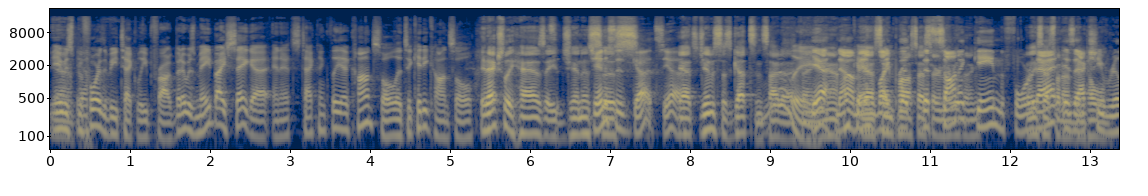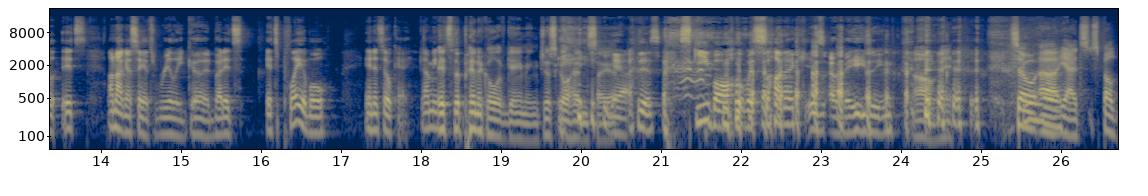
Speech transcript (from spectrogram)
yeah. It was before the VTech Leapfrog, but it was made by Sega, and it's technically a console. It's a kiddie console. It actually has a Genesis. Genesis guts, yeah. Yeah, it's Genesis guts inside Really? of that thing. yeah, no, Okay. man. Yeah, same like the- processor. the, and Sonic everything. game before At that's that what is I've actually told. real. It's I'm not gonna say it's really good, but it's it's playable and it's okay. I mean, It's the pinnacle of gaming. Just go ahead and say it. yeah, it is. Skee ball with Sonic is amazing. Oh man. so uh, yeah, it's spelled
